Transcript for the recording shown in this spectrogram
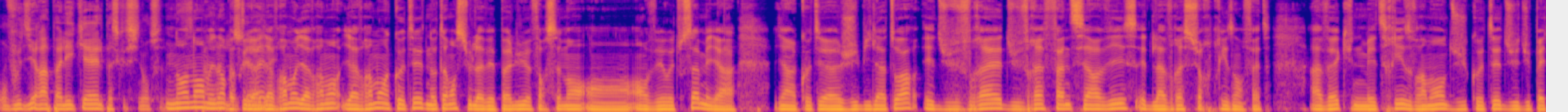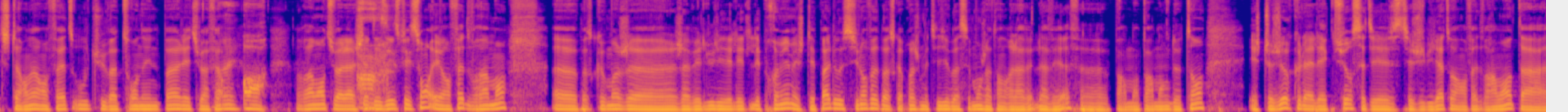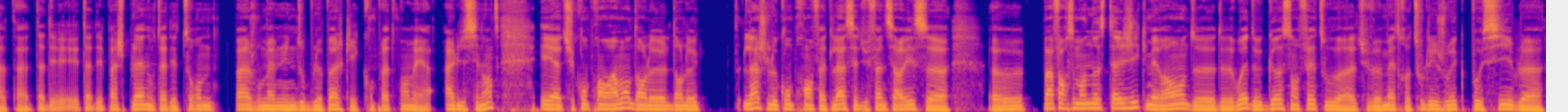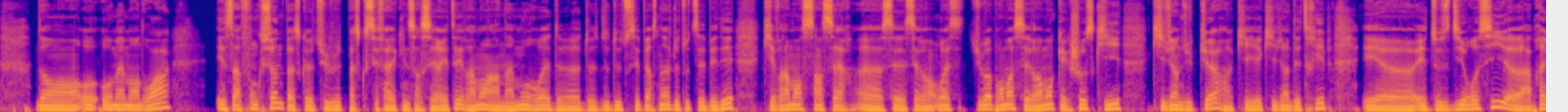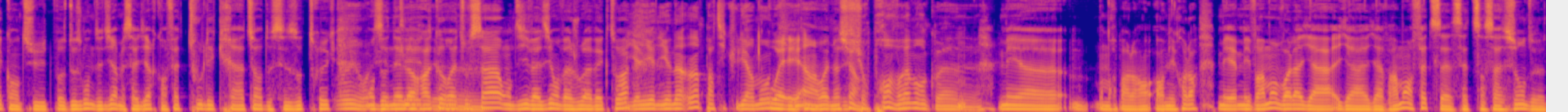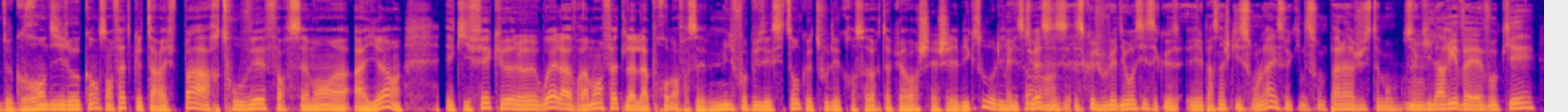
On vous dira pas lesquels parce que sinon. c'est- Non, c'est non, pas mais non, parce qu'il y, a- il y a d'intérêt, vraiment, il y a vraiment, il y a vraiment un côté, notamment si vous l'avez pas lu forcément en, en VO et tout ça, mais il y a, il y a un côté euh, jubilatoire et du vrai, du vrai fan service et de la vraie surprise en fait, avec une maîtrise vraiment du côté du, du page turner en fait, où tu vas tourner une page et tu vas faire Ouais. oh, vraiment, tu vas lâcher Ah. des expressions et en fait vraiment, euh, parce que moi je- j'avais lu les, les, les premiers, mais j'étais pas allé aussi loin en fait, parce qu'après je m'étais dit bah c'est bon, j'attendrai la, la VF euh, par, par manque de temps et je te jure que la lecture, c'était c'était jubilatoire en fait. Vraiment, t'as as, des, t'as des pages pleines ou t'as des tournes pages ou même une double page qui est complètement mais, hallucinante. Et euh, tu comprends vraiment dans le, dans le. Là, je le comprends en fait. Là, c'est du fan service, euh, euh, pas forcément nostalgique, mais vraiment de, de, ouais, de gosse en fait, où tu veux mettre tous les jouets possibles euh, dans, au même endroit. Et ça fonctionne parce que tu parce que c'est fait avec une sincérité vraiment un amour ouais de, de, de, tous ces personnages de toutes ces BD qui est vraiment sincère. Euh, c'est c'est ouais tu vois pour moi c'est vraiment quelque chose qui qui vient du cœur qui qui vient des tripes. Et euh, et de se dire aussi euh, après quand tu te poses deux secondes de dire mais ça veut dire qu'en fait tous les créateurs de ces autres trucs ont donné leur accord et tout ça on dit vas-y on va jouer avec toi. Il y, en a un particulièrement ouais, qui un, ouais, bien sûr. surprend vraiment quoi. Mais on en reparlera hors micro alors. Mais mais vraiment voilà il y a il y a il y a vraiment en fait cette, cette sensation de, de grandiloquence en fait que tu n'arrives pas à retrouver forcément euh, ailleurs et qui fait que euh, ouais là vraiment en fait la, la pro... enfin c'est mille fois plus excitant que tous les crossovers que tu as pu avoir chez, chez les Big Two limite, tu vois hein. c'est ce que je voulais dire aussi c'est que y a les personnages qui sont là et ceux qui ne sont pas là justement ceux mm. qu'il arrive à évoquer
